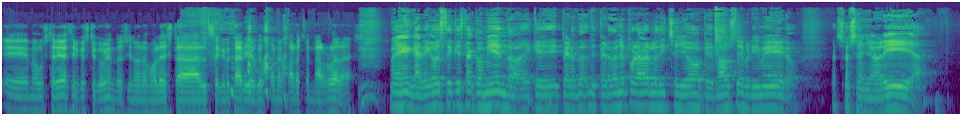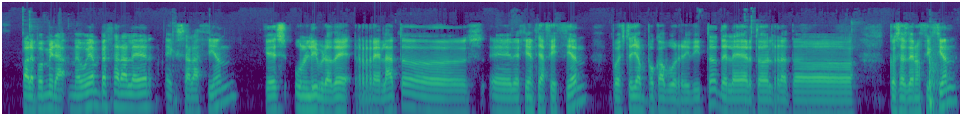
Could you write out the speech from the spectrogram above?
Eh, me gustaría decir que estoy comiendo, si no le molesta al secretario que pone palos en las ruedas. Venga, diga usted que está comiendo, que perdone por haberlo dicho yo, que va usted primero. Su señoría. Vale, pues mira, me voy a empezar a leer Exhalación, que es un libro de relatos eh, de ciencia ficción. Pues estoy ya un poco aburridito de leer todo el rato cosas de no ficción.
